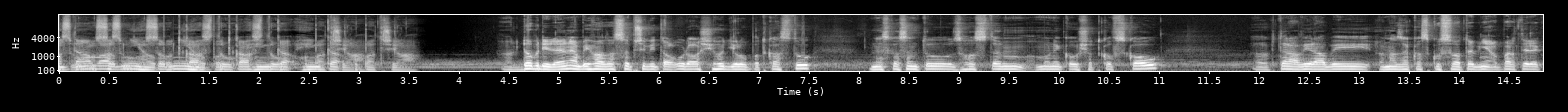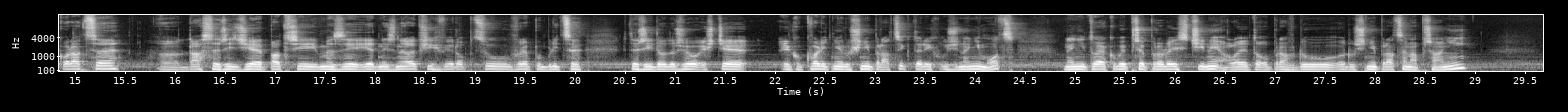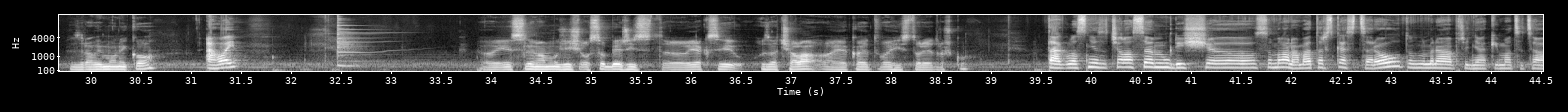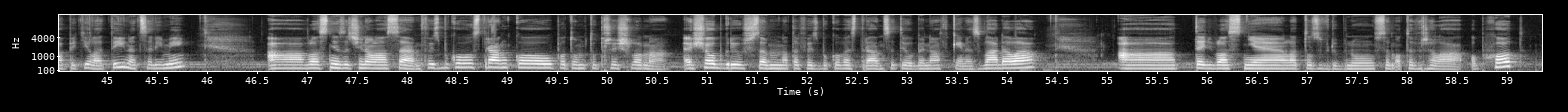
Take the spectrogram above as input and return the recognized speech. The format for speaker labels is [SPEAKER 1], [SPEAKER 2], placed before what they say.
[SPEAKER 1] vás Vítám u osobního, osobního podcastu, podcastu Hinka, Hinka opatřila. opatřila. Dobrý den, já bych vás zase přivítal u dalšího dílu podcastu. Dneska jsem tu s hostem Monikou Šatkovskou, která vyrábí na zakazku svatební a party dekorace. Dá se říct, že patří mezi jedny z nejlepších výrobců v republice, kteří dodržují ještě jako kvalitní ruční práci, kterých už není moc. Není to jakoby přeprodej z Číny, ale je to opravdu ruční práce na přání. Zdraví Moniko.
[SPEAKER 2] Ahoj.
[SPEAKER 1] Jestli nám můžeš o sobě říct, jak jsi začala a jaká je tvoje historie trošku?
[SPEAKER 2] Tak vlastně začala jsem, když eh, jsem byla na materské s dcerou, to znamená před nějakýma cca pěti lety, necelými. A vlastně začínala jsem facebookovou stránkou, potom to přešlo na e-shop, kdy už jsem na té facebookové stránce ty objednávky nezvládala. A teď vlastně letos v Dubnu jsem otevřela obchod.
